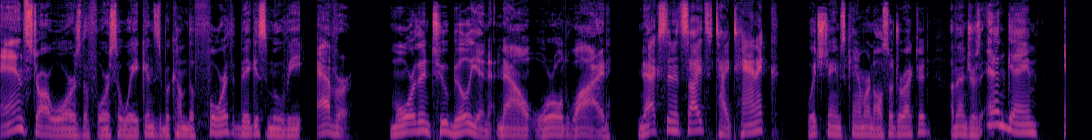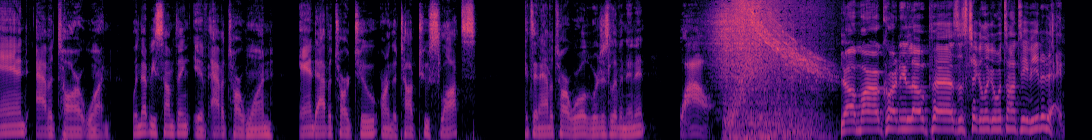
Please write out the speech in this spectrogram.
and Star Wars The Force Awakens to become the fourth biggest movie ever. More than 2 billion now worldwide. Next in its sights, Titanic, which James Cameron also directed, Avengers Endgame, and Avatar 1. Wouldn't that be something if Avatar 1 and Avatar 2 are in the top two slots? It's an Avatar world. We're just living in it. Wow. Yo, Mario Courtney Lopez. Let's take a look at what's on TV today.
